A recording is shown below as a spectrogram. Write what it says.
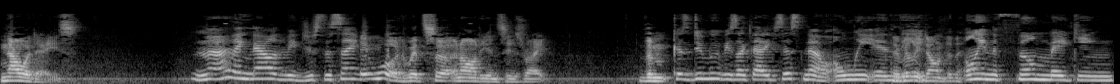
nowadays. No, I think now it'd be just the same. It would with certain audiences, right? The Because do movies like that exist? No, only in They the really don't, do they? only in the filmmaking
